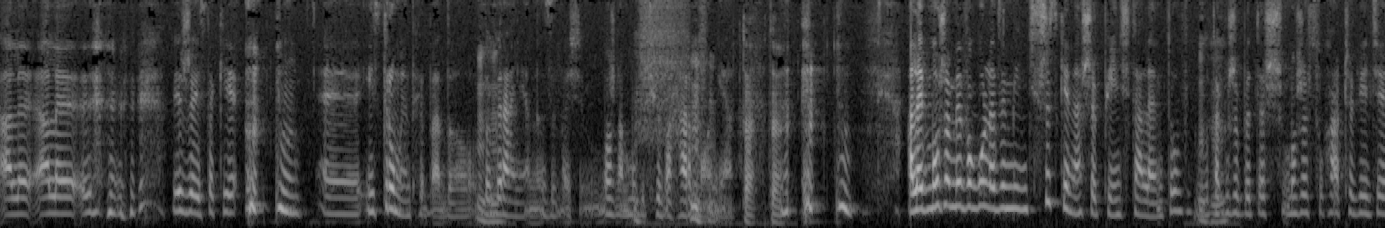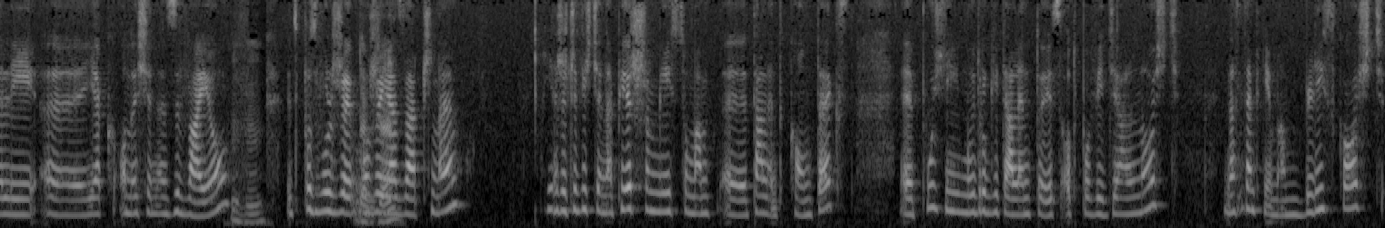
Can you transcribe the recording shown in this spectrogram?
ale, ale wiesz, że jest taki instrument chyba do, mhm. do grania, nazywa się, można mówić chyba harmonia. tak, tak. Ale możemy w ogóle wymienić wszystkie nasze pięć talentów, mhm. tak żeby też może słuchacze wiedzieli, jak one się nazywają. Mhm. Więc pozwól, że Dobrze. może ja zacznę. Ja rzeczywiście na pierwszym miejscu mam e, talent kontekst, e, później mój drugi talent to jest odpowiedzialność, następnie mam bliskość,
